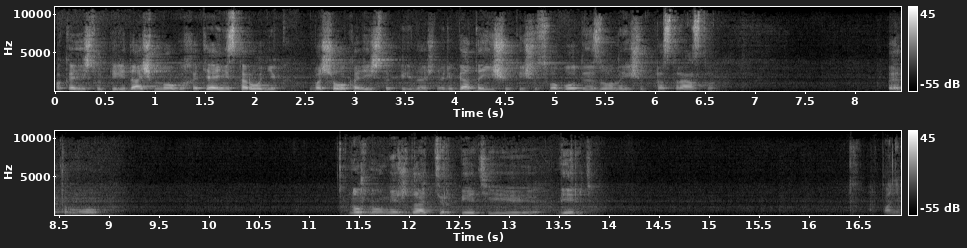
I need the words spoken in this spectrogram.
По количеству передач много, хотя я не сторонник большого количества передач. Но ребята ищут, ищут свободные зоны, ищут пространство. Поэтому нужно уметь ждать, терпеть и верить. В плане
